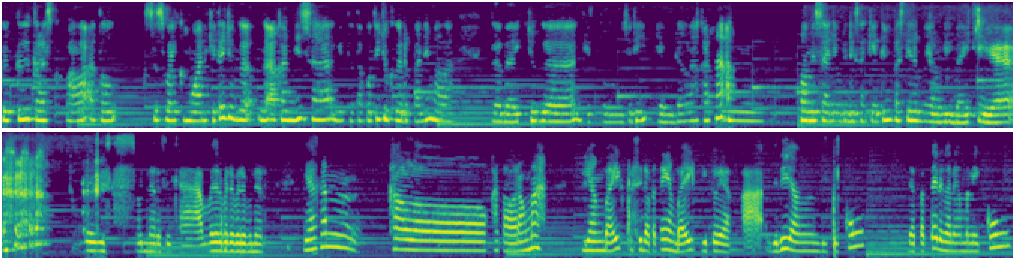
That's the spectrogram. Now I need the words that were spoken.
kekeh keras kepala atau sesuai kemauan kita juga nggak akan bisa gitu. Takutnya juga ke depannya malah nggak baik juga gitu. Jadi ya udahlah karena aku, kalau misalnya udah disakitin pasti nemu yang lebih baik ya. bener sih kak, bener bener bener bener. Ya kan kalau kata orang mah yang baik pasti dapetnya yang baik gitu ya kak. Jadi yang ditikung dapatnya dengan yang menikung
